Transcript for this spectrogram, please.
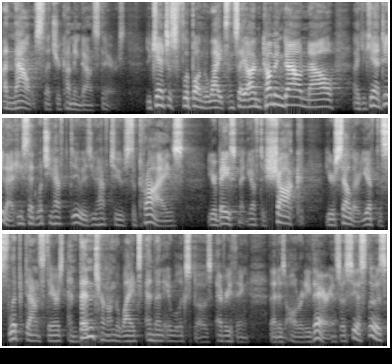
announce that you're coming downstairs. You can't just flip on the lights and say, I'm coming down now. Like, you can't do that. He said, What you have to do is you have to surprise your basement. You have to shock your cellar. You have to slip downstairs and then turn on the lights, and then it will expose everything that is already there. And so C.S. Lewis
